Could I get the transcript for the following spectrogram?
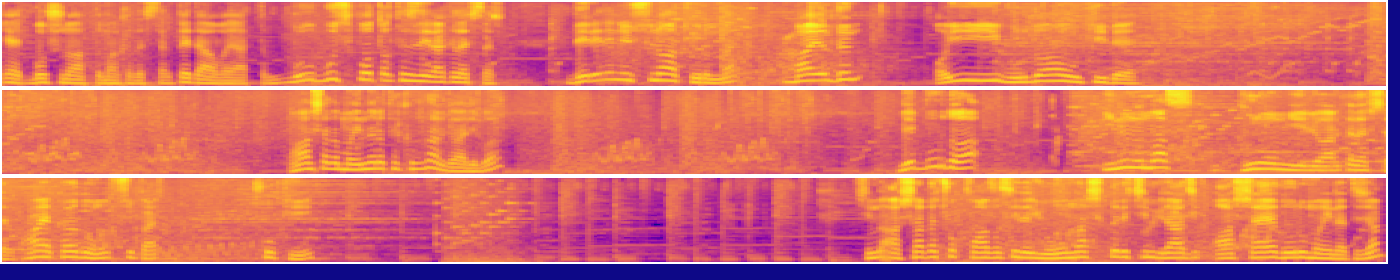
Evet boşuna attım arkadaşlar bedavaya attım. Bu, bu spot noktası değil arkadaşlar. Derenin üstüne atıyorum ben. Bayıldın. Ay vurdu ha ultiyi de. Aha aşağıda mayınlara takıldılar galiba. Ve burada inanılmaz Grom geliyor arkadaşlar. Aha yakaladı onu süper. Çok iyi. Şimdi aşağıda çok fazlasıyla yoğunlaştıkları için birazcık aşağıya doğru mayın atacağım.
